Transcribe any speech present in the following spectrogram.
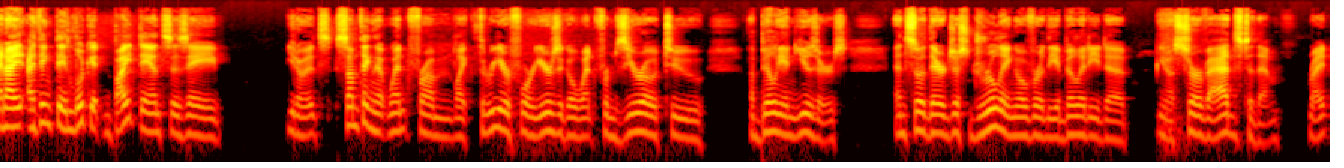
and I, I think they look at ByteDance as a, you know, it's something that went from like three or four years ago went from zero to a billion users, and so they're just drooling over the ability to you know serve ads to them, right?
